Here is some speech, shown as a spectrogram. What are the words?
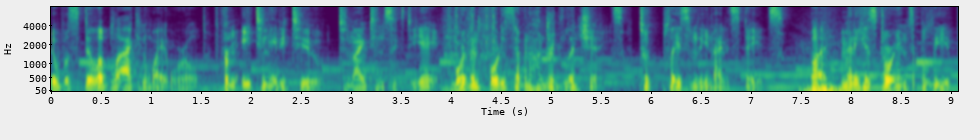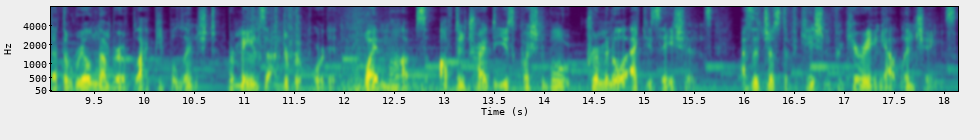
It was still a black and white world. From 1882 to 1968, more than 4,700 lynchings took place in the United States. But many historians believe that the real number of black people lynched remains underreported. White mobs often tried to use questionable criminal accusations as a justification for carrying out lynchings.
